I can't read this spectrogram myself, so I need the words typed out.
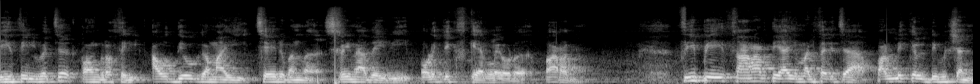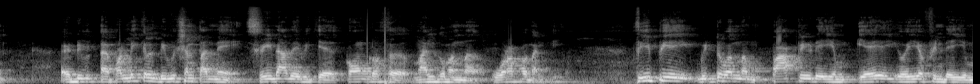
ഡി സിയിൽ വെച്ച് കോൺഗ്രസിൽ ഔദ്യോഗികമായി ചേരുമെന്ന് ശ്രീനാദേവി പൊളിറ്റിക്സ് കേരളയോട് പറഞ്ഞു. സി പി ഐ സ്ഥാനാർത്ഥിയായി മത്സരിച്ച പള്ളിക്കൽ ഡിവിഷൻ പള്ളിക്കൽ ഡിവിഷൻ തന്നെ ശ്രീനാദേവിക്ക് കോൺഗ്രസ് നൽകുമെന്ന് ഉറപ്പ് നൽകി. സി പി ഐ വിട്ടുവെന്നും പാർട്ടിയുടെയും എ ഐ ഒ എഫിന്റെയും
